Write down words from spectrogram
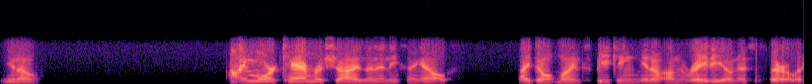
you know, I'm more camera shy than anything else. I don't mind speaking, you know, on the radio necessarily,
